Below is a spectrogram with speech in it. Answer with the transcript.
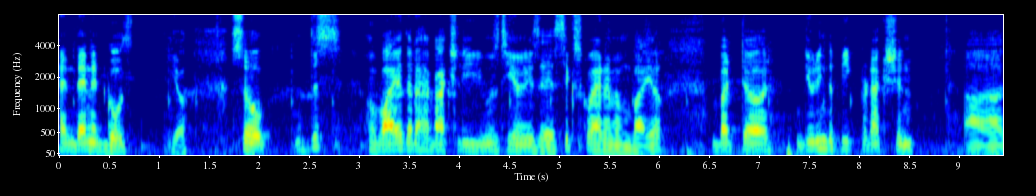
And then it goes here. So this wire that I have actually used here is a 6 square mm wire. But uh, during the peak production uh,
